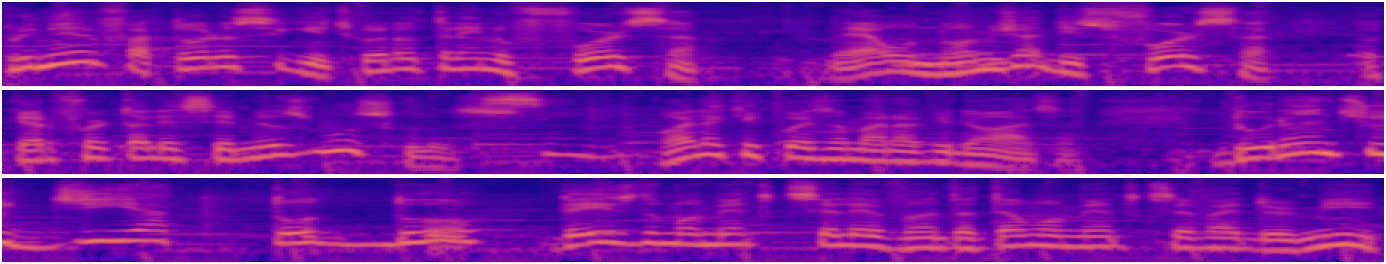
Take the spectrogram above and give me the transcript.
Primeiro fator é o seguinte: quando eu treino força, né, o nome já diz força, eu quero fortalecer meus músculos. Sim. Olha que coisa maravilhosa. Durante o dia todo, desde o momento que você levanta até o momento que você vai dormir,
